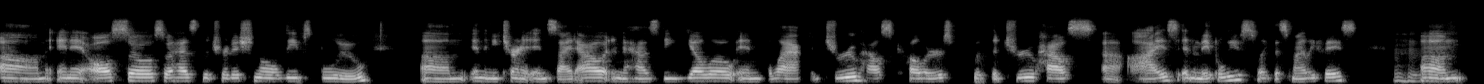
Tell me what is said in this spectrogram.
Um, and it also so it has the traditional Leafs blue, um, and then you turn it inside out, and it has the yellow and black Drew House colors with the Drew House uh, eyes and the maple leaves, like the smiley face. Mhm. Um,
